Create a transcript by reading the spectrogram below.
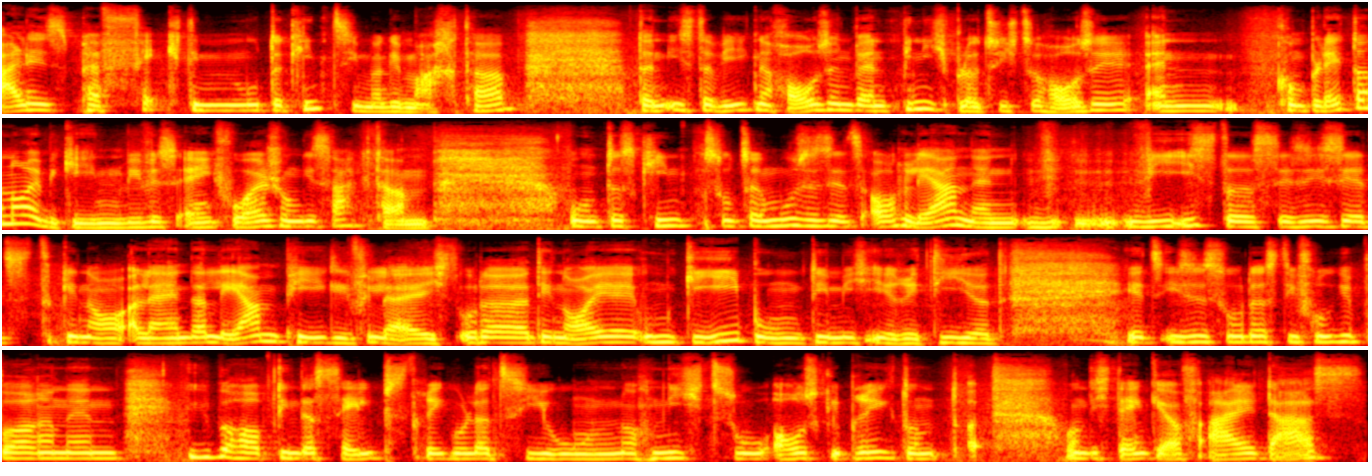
alles perfekt im Mutter-Kind-Zimmer gemacht habe, dann ist der Weg nach Hause und dann bin ich plötzlich zu Hause ein kompletter Neubeginn, wie wir es eigentlich vorher schon gesagt haben. Und das Kind sozusagen muss es jetzt jetzt auch lernen. Wie, wie ist das? Es ist jetzt genau allein der Lärmpegel vielleicht oder die neue Umgebung, die mich irritiert. Jetzt ist es so, dass die Frühgeborenen überhaupt in der Selbstregulation noch nicht so ausgeprägt und, und ich denke auf all das,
